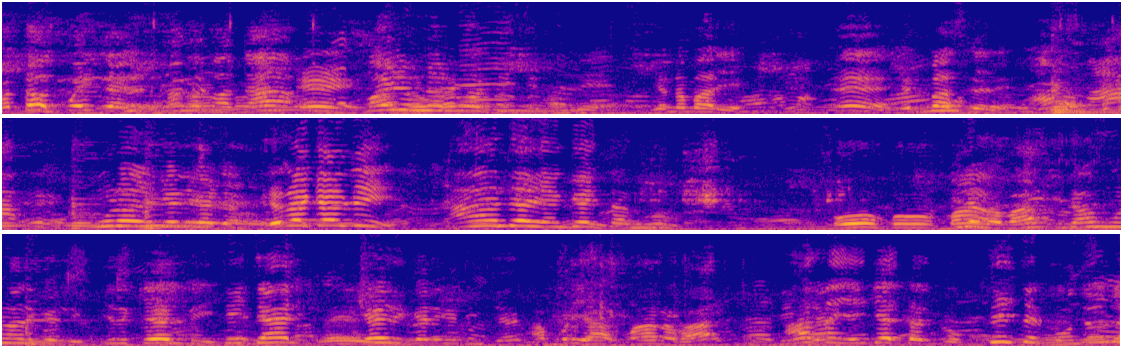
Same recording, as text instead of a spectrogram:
பத்தாவது போயிட்டேன். அங்க பார்த்தா, மயிலும் நடுவுல ஓட்டிச்சு. என்ன மாதிரி மூணாவது கேள்வி கேட்டேன். என்ன கேள்வி தான் எங்கே தங்கும்? ஓஹோ மாணவா? இதான் மூணாவது கேள்வி. இது கேள்வி. டீச்சர், கேள்வி கேளுங்க டீச்சர். அப்படியா மாணவா? அந்த எங்கே தங்கும்? டீச்சர் கொஞ்சம்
